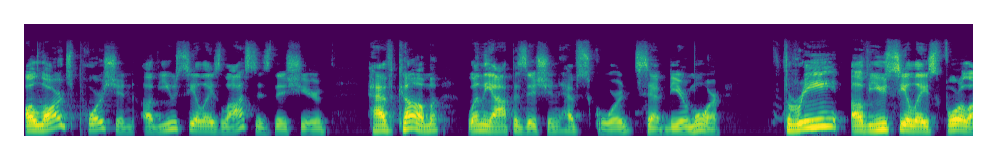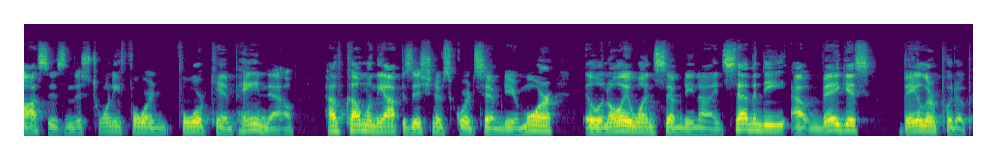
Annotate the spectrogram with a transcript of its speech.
A large portion of UCLA's losses this year have come when the opposition have scored 70 or more. Three of UCLA's four losses in this 24 and 4 campaign now have come when the opposition have scored 70 or more. Illinois won 79 70 out in Vegas. Baylor put up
